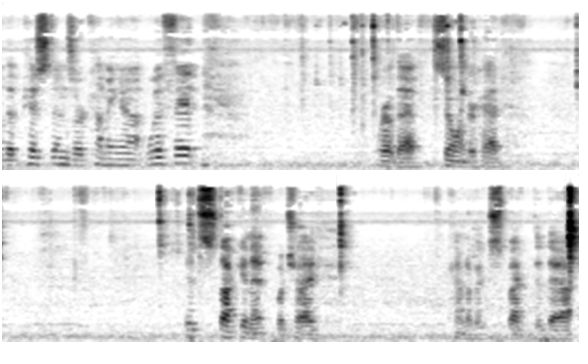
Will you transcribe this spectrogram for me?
Of the pistons are coming out with it, or the cylinder head. It's stuck in it, which I kind of expected that.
